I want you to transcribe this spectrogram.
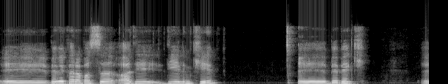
E, bebek arabası hadi diyelim ki e, bebek e,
